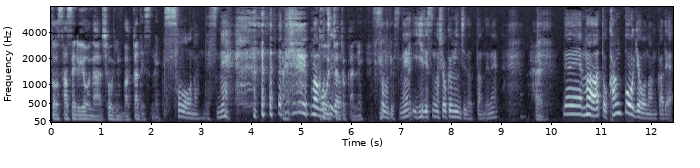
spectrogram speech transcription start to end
とさせるような商品ばっかですね。そうなんですね。はい。まあもち紅茶ろんとかね。そうですね。イギリスの植民地だったんでね。はい。でまああと観光業なんかで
